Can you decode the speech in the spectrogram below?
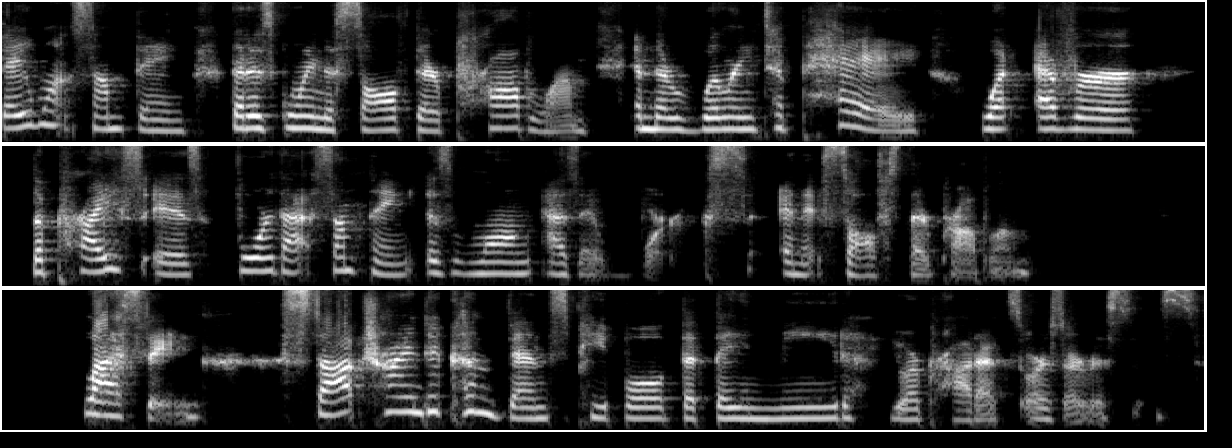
they want something that is going to solve their problem and they're willing to pay whatever The price is for that something as long as it works and it solves their problem. Last thing, stop trying to convince people that they need your products or services.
